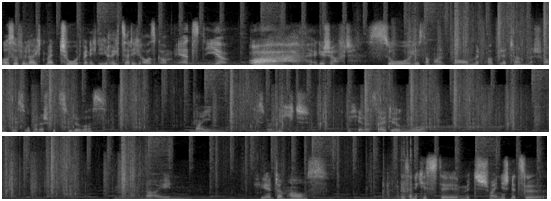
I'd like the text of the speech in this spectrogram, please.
Außer vielleicht mein Tod, wenn ich nicht rechtzeitig rauskomme. Jetzt hier. Oh, geschafft. So, hier ist nochmal ein Baum mit ein paar Blättern. Mal schauen, vielleicht ist oben an der Spitze wieder was. Nein, diesmal. Nicht hier an der Seite irgendwo? Nein. Hier hinterm Haus? Hier ist eine Kiste mit Schweineschnitzel.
